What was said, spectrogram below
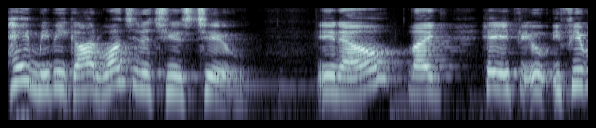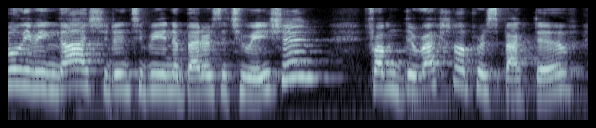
hey, maybe God wants you to choose too, you know, like, hey, if you if you believe in God, shouldn't you be in a better situation? From directional perspective,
